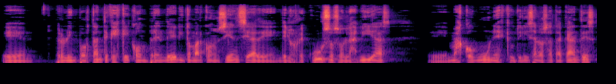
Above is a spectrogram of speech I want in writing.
pero lo importante que es que comprender y tomar conciencia de, de los recursos o las vías eh, más comunes que utilizan los atacantes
